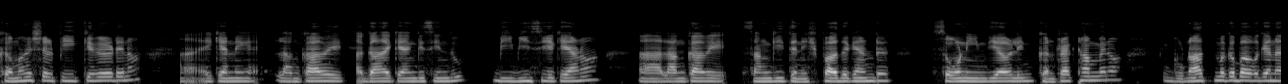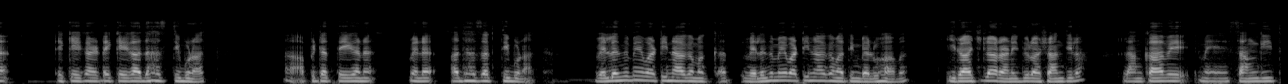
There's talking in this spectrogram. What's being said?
කමර්ශල් පීක්කකටෙන එකන්නේ ලංකාවේ අගායකඇන්ගි සින්දු BBC එක යනවා. ලංකාවේ සංගීත නිෂ්පාදකයන්ට සෝනි ඉන්දියාවලින් කන්ට්‍රක්් හම්බෙනවා. ගුණාත්මක බව ගැන එකකට එක අදහස් තිබුණත් අපිටත් ඒ ගැන වෙන අදහසක් තිබුණත්. වෙළඳ මේ වටිනාගමක් වෙළඳ මේ වටිනාග මතින් බැලුහාම ඉරාජිලා රනිදුලා ශාන්තිලා ලංකාවේ මේ සංගීත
